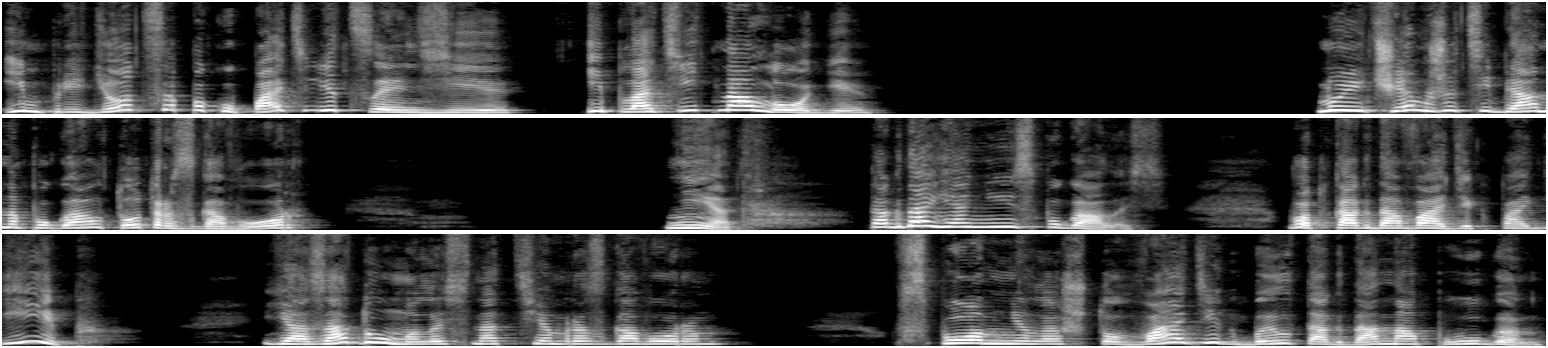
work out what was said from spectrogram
им придется покупать лицензии и платить налоги. Ну и чем же тебя напугал тот разговор? Нет, тогда я не испугалась. Вот когда Вадик погиб, я задумалась над тем разговором. Вспомнила, что Вадик был тогда напуган,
